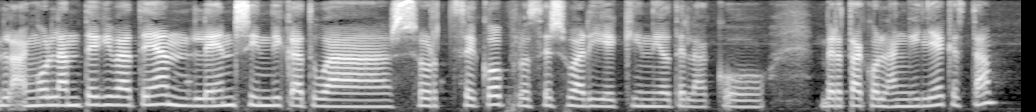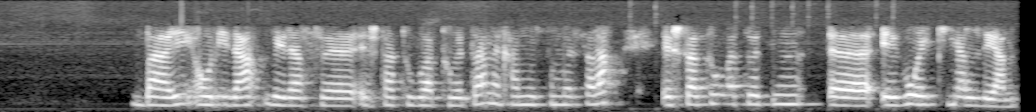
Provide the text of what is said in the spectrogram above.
lango lantegi batean lehen sindikatua sortzeko prozesuari ekin diotelako bertako langileek, ezta? Bai, hori da, beraz, eh, estatu batuetan, ejan duzun bezala, estatu batuetan eh, egoekialdean,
